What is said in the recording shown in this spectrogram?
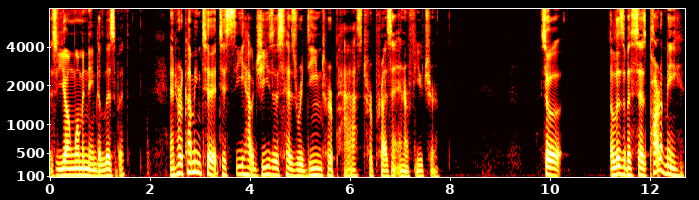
It's a young woman named Elizabeth, and her coming to, to see how Jesus has redeemed her past, her present, and her future. So Elizabeth says, Part of me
